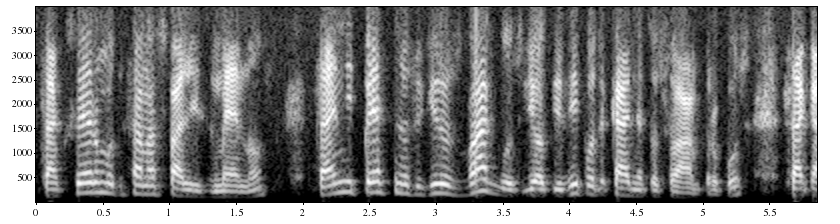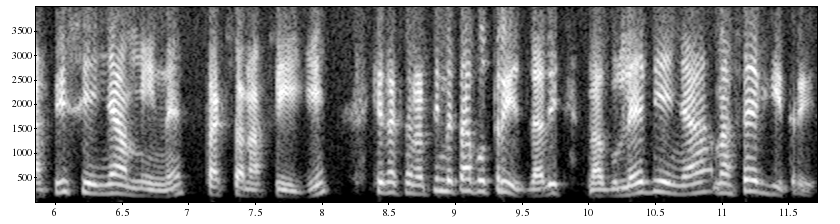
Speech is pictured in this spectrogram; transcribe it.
θα ξέρουμε ότι θα είναι ασφαλισμένος, θα είναι υπεύθυνος ο κύριος Βάγκος για οτιδήποτε κάνει αυτός ο άνθρωπος, θα καθίσει 9 μήνες, θα ξαναφύγει και θα ξαναρθεί μετά από τρεις. Δηλαδή να δουλεύει 9, να φεύγει 3.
